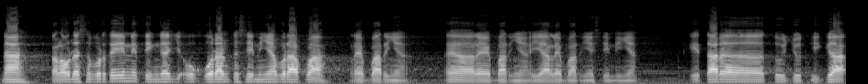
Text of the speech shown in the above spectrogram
Nah, kalau udah seperti ini tinggal ukuran ke sininya berapa lebarnya? Eh, lebarnya, ya lebarnya sininya sekitar eh, 73.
